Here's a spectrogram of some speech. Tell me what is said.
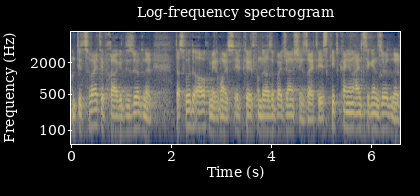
Und die zweite Frage, die Söldner. Das wurde auch mehrmals erklärt von der aserbaidschanischen Seite. Es gibt keinen einzigen Söldner.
